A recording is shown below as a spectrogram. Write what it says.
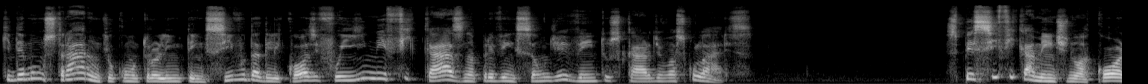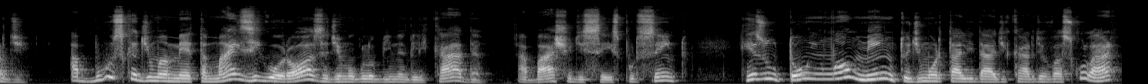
que demonstraram que o controle intensivo da glicose foi ineficaz na prevenção de eventos cardiovasculares. Especificamente no acorde, a busca de uma meta mais rigorosa de hemoglobina glicada, abaixo de 6%, resultou em um aumento de mortalidade cardiovascular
